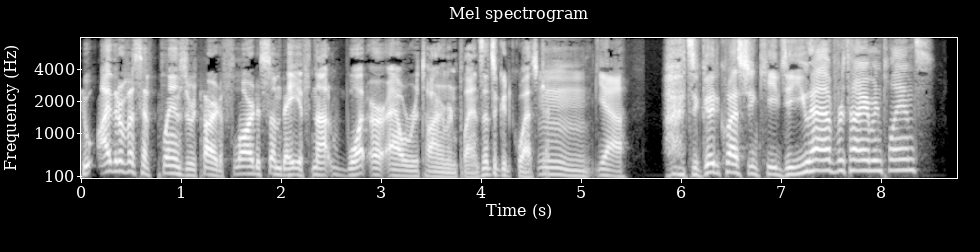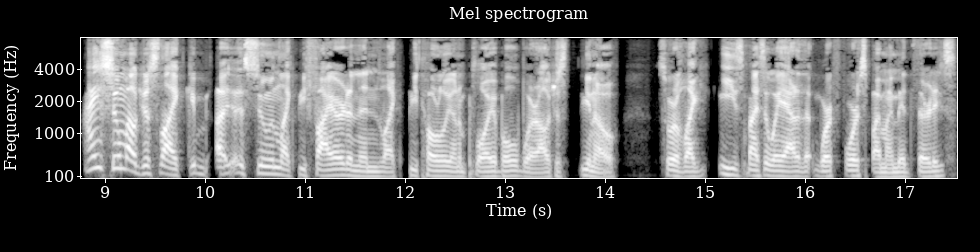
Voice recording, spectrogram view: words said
do either of us have plans to retire to Florida someday? If not, what are our retirement plans? That's a good question. Mm, yeah. It's a good question, Keith. Do you have retirement plans? I assume I'll just like, soon like be fired and then like be totally unemployable where I'll just, you know, sort of like ease my way out of the workforce by my mid thirties.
